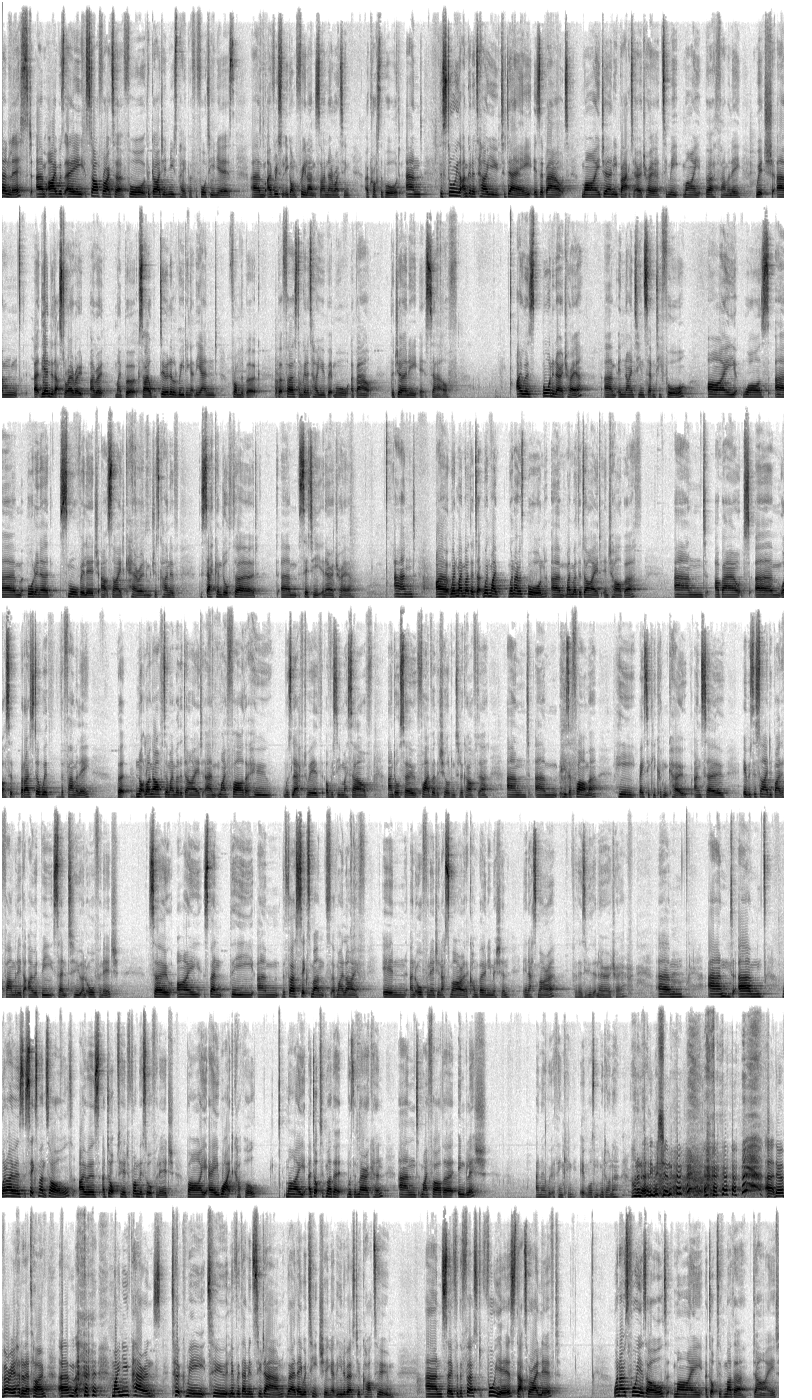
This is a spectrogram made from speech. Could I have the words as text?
journalist. Um, I was a staff writer for the Guardian newspaper for 14 years. Um, I've recently gone freelance, so I'm now writing across the board. And the story that I'm going to tell you today is about my journey back to Eritrea to meet my birth family, which um, at the end of that story I wrote, I wrote my book, so I'll do a little reading at the end from the book. But first I'm going to tell you a bit more about the journey itself. I was born in Eritrea um, in 1974. I was um, born in a small village outside Keren, which is kind of the second or third um, city in Eritrea. And uh, when, my mother when, my, when I was born, um, my mother died in childbirth. And about, um, well, so, but I was still with the family. But not long after my mother died, um, my father, who was left with obviously myself and also five other children to look after, and um, he's a farmer, he basically couldn't cope. And so it was decided by the family that I would be sent to an orphanage. So I spent the, um, the first six months of my life in an orphanage in Asmara, the Comboni mission in Asmara, for those of you that know Eritrea. Um, and um, when I was six months old, I was adopted from this orphanage by a white couple. My adopted mother was American and my father English. Know what you're thinking, it wasn't Madonna on an early mission. uh, they were very ahead of their time. Um, my new parents took me to live with them in Sudan, where they were teaching at the University of Khartoum. And so for the first four years, that's where I lived. When I was four years old, my adoptive mother died.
